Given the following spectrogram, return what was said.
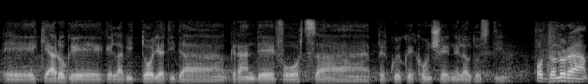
è chiaro che, che la vittoria ti dà grande forza per quel che concerne l'autostima. Pod, allora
